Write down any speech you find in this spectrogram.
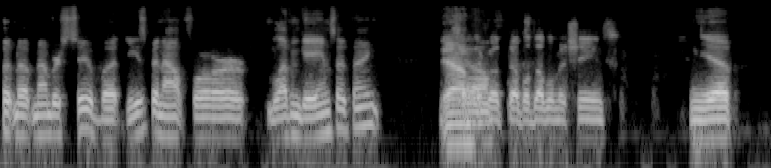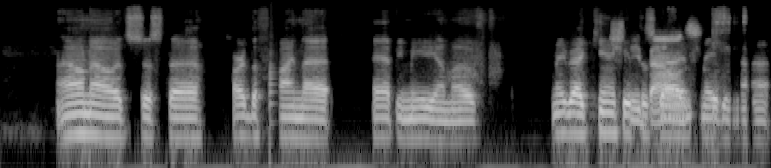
putting up numbers too, but he's been out for 11 games, I think. Yeah, So- They're both double double machines. Yep. I don't know. It's just uh, hard to find that happy medium of maybe I can Just get need this balance. guy, maybe not,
